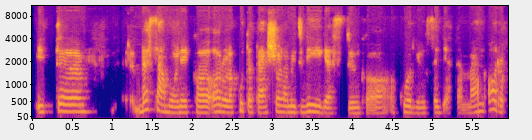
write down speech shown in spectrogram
itt beszámolnék a, arról a kutatásról, amit végeztünk a, a Corvinus Egyetemen. Arra,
